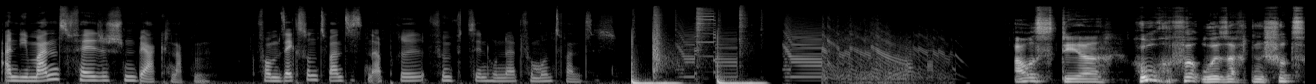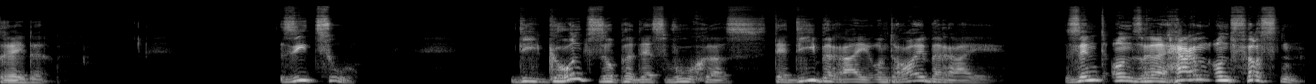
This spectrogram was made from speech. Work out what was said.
an die Mansfeldischen Bergknappen vom 26. April 1525. Aus der hochverursachten Schutzrede. Sieh zu. Die Grundsuppe des Wuchers, der Dieberei und Räuberei sind unsere Herren und Fürsten.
